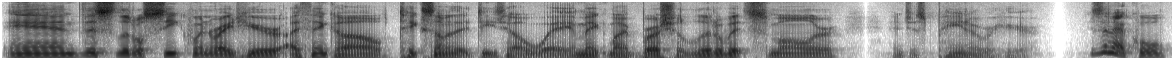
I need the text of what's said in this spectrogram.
And this little sequin right here, I think I'll take some of that detail away and make my brush a little bit smaller and just paint over here. Isn't that cool?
